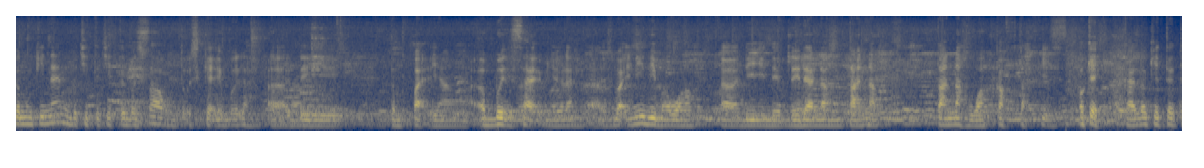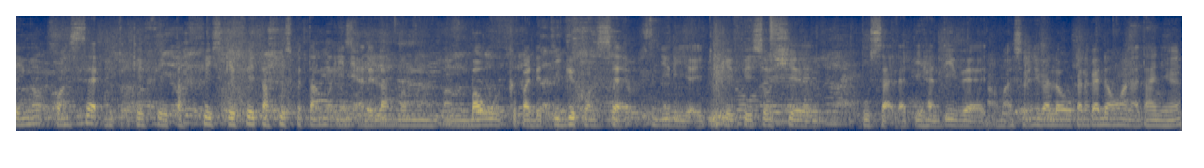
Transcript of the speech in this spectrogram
kemungkinan bercita-cita besar untuk scalable lah uh, di tempat yang urban side punya lah. Uh, sebab ini di bawah uh, di, di, di dalam tanah tanah wakaf tahfiz. Okey, kalau kita tengok konsep untuk kafe tahfiz, kafe tahfiz pertama ini adalah membawa kepada tiga konsep sendiri iaitu kafe sosial, pusat latihan TVET. Maksudnya kalau kadang-kadang orang nak tanya,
